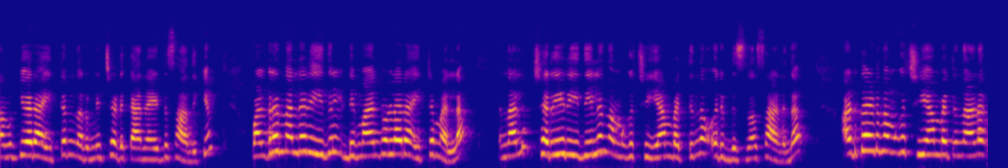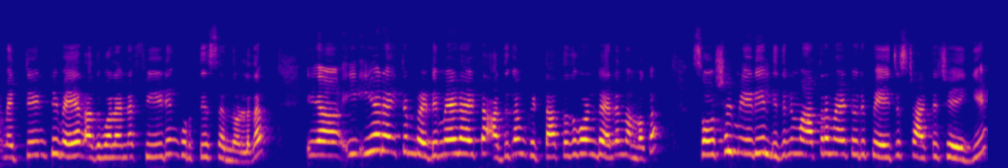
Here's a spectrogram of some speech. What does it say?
നമുക്ക് ഈ ഒരു ഐറ്റം നിർമ്മിച്ചെടുക്കാനായിട്ട് സാധിക്കും. വളരെ നല്ല രീതിയിൽ ഡിമാൻഡുള്ള ഒരു ഐറ്റം അല്ല. എന്നാലും ചെറിയ രീതിയിൽ നമുക്ക് ചെയ്യാൻ പറ്റുന്ന ഒരു ബിസിനസ് ആണിത്. അടുത്തായിട്ട് നമുക്ക് ചെയ്യാൻ പറ്റുന്നതാണ് മെറ്റേണിറ്റി വെയർ അതുപോലെ തന്നെ ഫീഡിങ് കുർത്തീസ് എന്നുള്ളത്. ഈ ഒരു ഐറ്റം റെഡിമെയ്ഡായിട്ട് അധികം കിട്ടാത്തത് കൊണ്ട് തന്നെ നമുക്ക് സോഷ്യൽ മീഡിയയിൽ ഇതിന് മാത്രമായിട്ട് ഒരു പേജ് സ്റ്റാർട്ട് ചെയ്യുകയും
